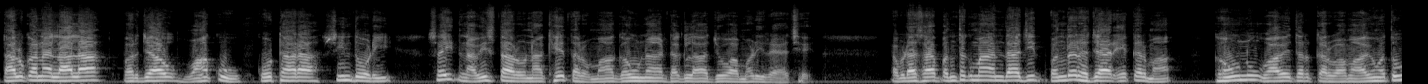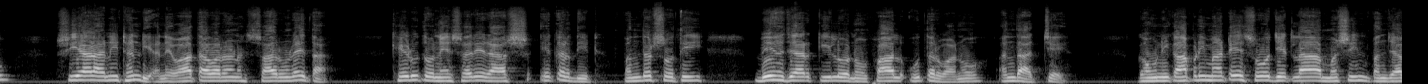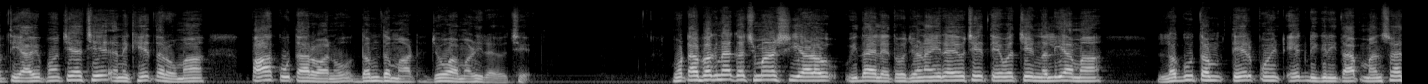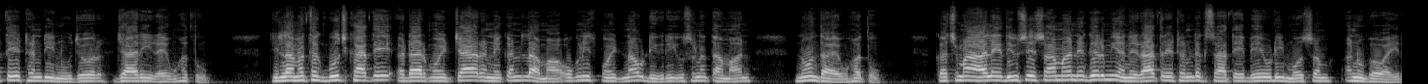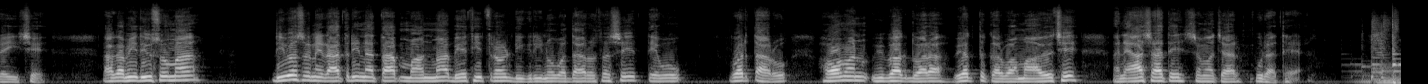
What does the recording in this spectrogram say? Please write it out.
તાલુકાના લાલા પરજાવ વાંકુ, કોઠારા, સિંધોડી સહિતના વિસ્તારોના ખેતરોમાં ઘઉંના ઢગલા જોવા મળી રહ્યા છે. અબડાસા પંથકમાં અંદાજિત પંદર હજાર એકરમાં ઘઉંનું વાવેતર કરવામાં આવ્યું હતું. શિયાળાની ઠંડી અને વાતાવરણ સારું રહેતા ખેડૂતોને સરેરાશ એકર દીઠ પંદરસોથી બે હજાર કિલોનો ફાલ ઉતરવાનો અંદાજ છે. ઘઉંની કાપણી માટે સો જેટલા મશીન પંજાબથી આવી પહોંચ્યા છે અને ખેતરોમાં પાક ઉતારવાનો ધમધમાટ જોવા મળી રહ્યો છે. મોટાભાગના કચ્છમાં શિયાળો વિદાય લેતો જણાઈ રહ્યો છે. તે વચ્ચે નલિયામાં લઘુત્તમ તેર પોઈન્ટ એક ડિગ્રી તાપમાન સાથે ઠંડીનું જોર જારી રહ્યું હતું. જિલ્લા મથક ભુજ ખાતે અઢાર પોઈન્ટ ચાર અને કંડલામાં ઓગણીસ પોઈન્ટ નવ ડિગ્રી ઉષ્ણતામાન નોંધાયું હતું. કચ્છમાં હાલે દિવસે સામાન્ય ગરમી અને રાત્રે ઠંડક સાથે બેવડી મોસમ અનુભવાઈ રહી છે. આગામી દિવસોમાં દિવસ અને રાત્રિના તાપમાનમાં બેથી ત્રણ ડિગ્રીનો વધારો થશે તેવો વર્તારો હવામાન વિભાગ દ્વારા વ્યક્ત કરવામાં આવ્યો છે અને આ સાથે સમાચાર પૂરા થયા.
